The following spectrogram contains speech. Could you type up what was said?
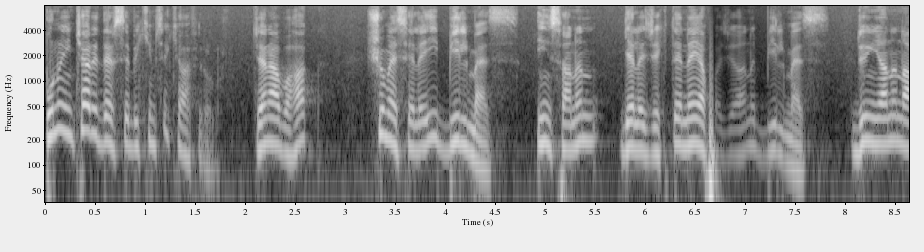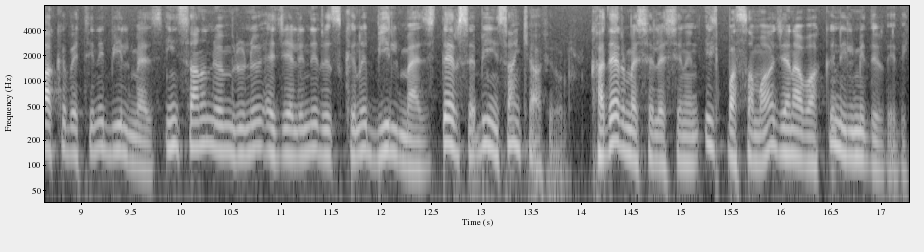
Bunu inkar ederse bir kimse kafir olur. Cenab-ı Hak şu meseleyi bilmez. İnsanın gelecekte ne yapacağını bilmez. Dünyanın akıbetini bilmez. İnsanın ömrünü, ecelini, rızkını bilmez derse bir insan kafir olur. Kader meselesinin ilk basamağı Cenab-ı Hakk'ın ilmidir dedik.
